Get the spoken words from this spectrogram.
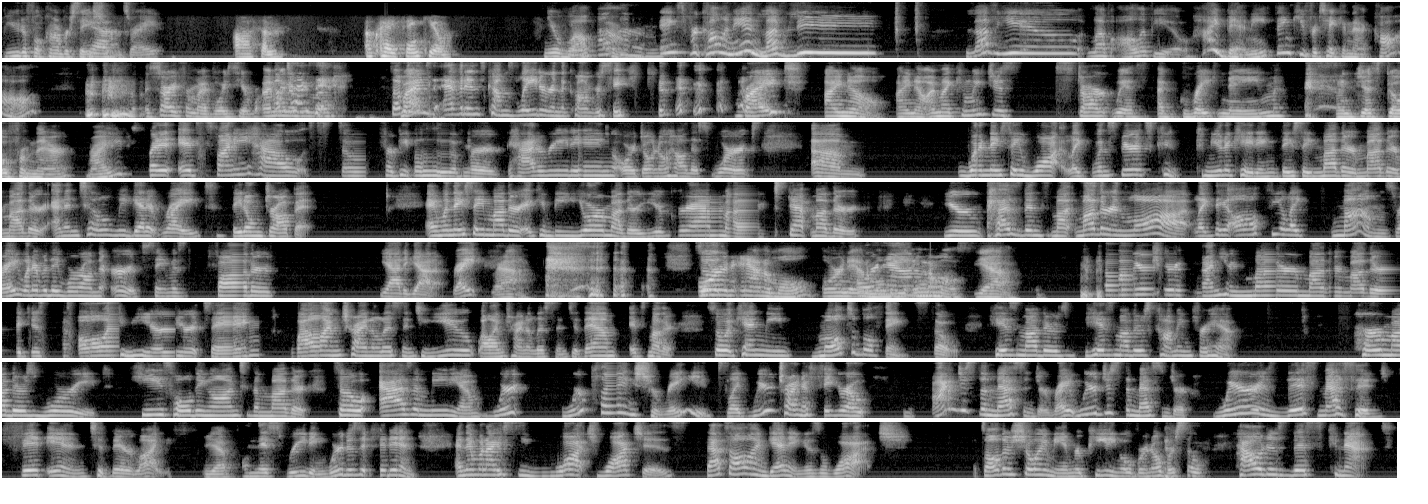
beautiful conversations, yeah. right? Awesome. Okay, thank you. You're welcome. You're welcome. Thanks for calling in. Lovely. Love you. Love all of you. Hi, Benny. Thank you for taking that call. Sorry for my voice here. I'm going to. Re- sometimes the evidence comes later in the conversation. right? I know. I know. I'm like, can we just start with a great name and just go from there, right? But it, it's funny how, so for people who have never had a reading or don't know how this works, um when they say what like when spirits co- communicating they say mother mother mother and until we get it right they don't drop it and when they say mother it can be your mother your grandmother stepmother your husband's mo- mother-in-law like they all feel like moms right whatever they were on the earth same as father, yada yada, right? Yeah. so or an animal, or an animal. an animal. Animals. Yeah. when you're hearing, I'm hearing mother, mother, mother. It just that's all I can hear hear it saying while I'm trying to listen to you, while I'm trying to listen to them. It's mother. So it can mean multiple things. though. His mother's his mother's coming for him. Her mother's worried. He's holding on to the mother. So as a medium, we're we're playing charades. Like we're trying to figure out I'm just the messenger, right? We're just the messenger. Where is this message fit into their life? Yep. On this reading, where does it fit in? And then when I see watch watches, that's all I'm getting is a watch. That's all they're showing me and repeating over and over. So how does this connect?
